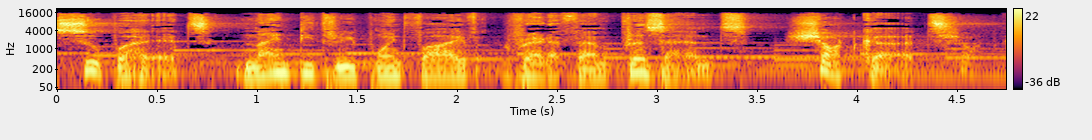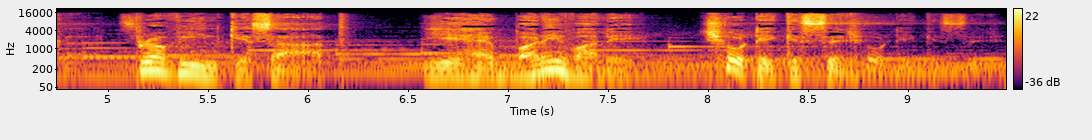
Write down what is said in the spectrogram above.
Super hits 93.5 red FM presents shortcuts. Praveen के साथ, ये है बड़े वाले छोटे किस्से। छोटे किस्से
